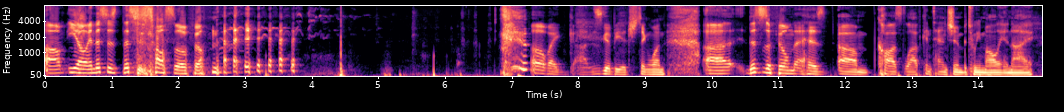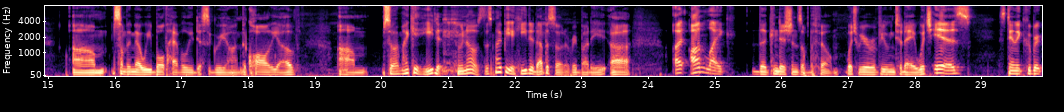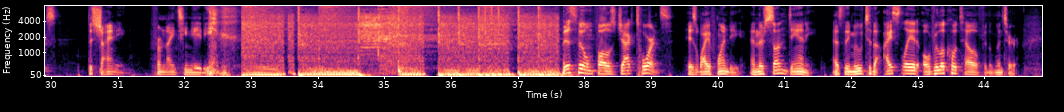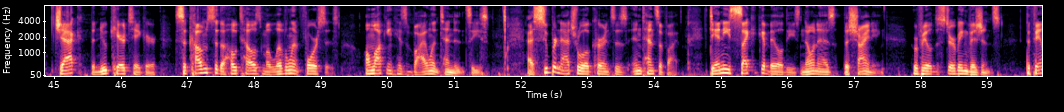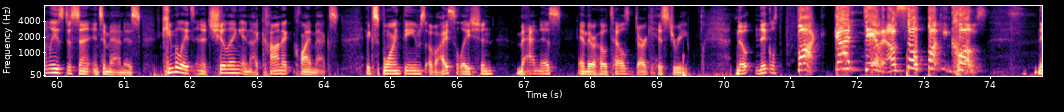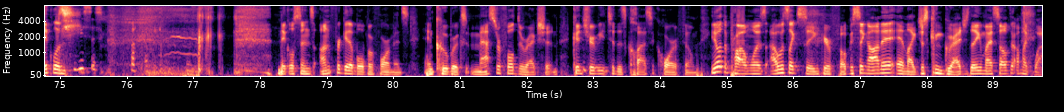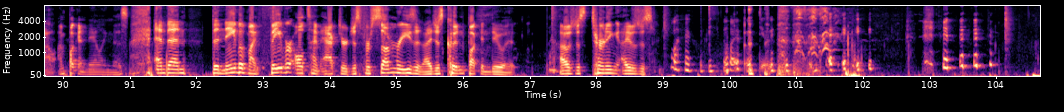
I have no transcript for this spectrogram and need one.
um, you know, and this is this is also a film that oh my god, this is gonna be an interesting one. Uh, this is a film that has um, caused a lot of contention between Molly and I. Um, something that we both heavily disagree on the quality of. Um, so it might get heated. Who knows? This might be a heated episode, everybody. Uh, uh, unlike the conditions of the film, which we are reviewing today, which is Stanley Kubrick's The Shining from 1980. This film follows Jack Torrance, his wife Wendy, and their son Danny as they move to the isolated Overlook Hotel for the winter. Jack, the new caretaker, succumbs to the hotel's malevolent forces, unlocking his violent tendencies. As supernatural occurrences intensify, Danny's psychic abilities, known as the Shining, reveal disturbing visions. The family's descent into madness accumulates in a chilling and iconic climax, exploring themes of isolation, madness, and their hotel's dark history. No, Nichols. Fuck! God damn it! I was so fucking close. Nicholas Jesus Nicholson's unforgettable performance and Kubrick's masterful direction contribute to this classic horror film. You know what the problem was? I was like sitting here focusing on it and like just congratulating myself. I'm like, wow, I'm fucking nailing this. And then the name of my favorite all-time actor, just for some reason, I just couldn't fucking do it. I was just turning. I was just. Why are we, why are we doing this today?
